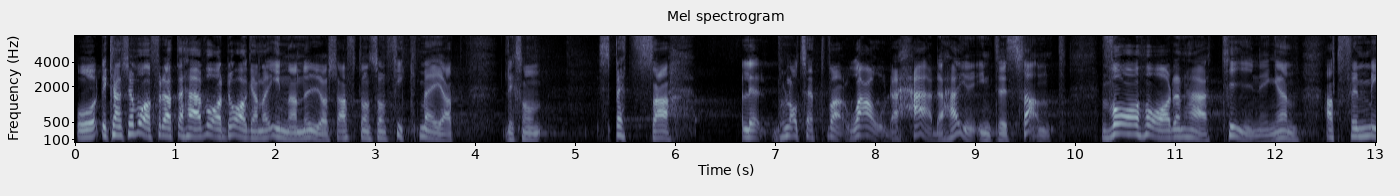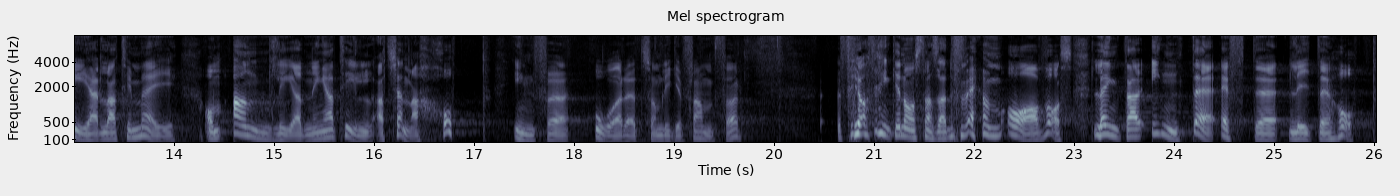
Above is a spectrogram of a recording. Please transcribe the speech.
Och det kanske var för att det här var dagarna innan nyårsafton som fick mig att liksom spetsa, eller på något sätt bara, wow, det här, det här är ju intressant. Vad har den här tidningen att förmedla till mig om anledningar till att känna hopp inför året som ligger framför? För jag tänker någonstans att vem av oss längtar inte efter lite hopp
